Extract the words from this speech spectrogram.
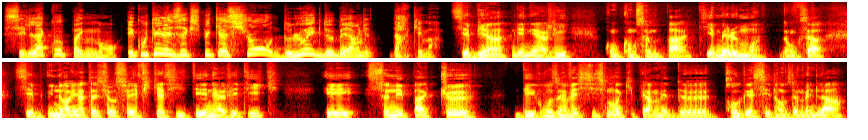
c'est l'accompagnement. Écoutez les explications de Loïc Deberg d'Arkema. C'est bien l'énergie qu'on consomme pas qui émet le moins. Donc ça, c'est une orientation sur l'efficacité énergétique et ce n'est pas que des gros investissements qui permettent de progresser dans ce domaine-là,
